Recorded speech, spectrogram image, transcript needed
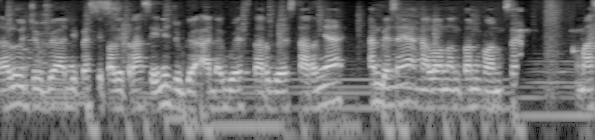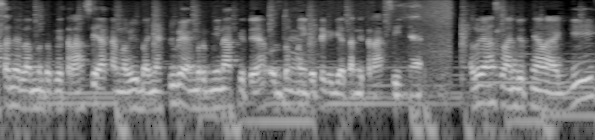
lalu juga di festival literasi ini juga ada gue star gue starnya kan biasanya kalau nonton konser kemasan dalam bentuk literasi akan lebih banyak juga yang berminat gitu ya untuk hmm. mengikuti kegiatan literasinya. Lalu yang selanjutnya lagi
